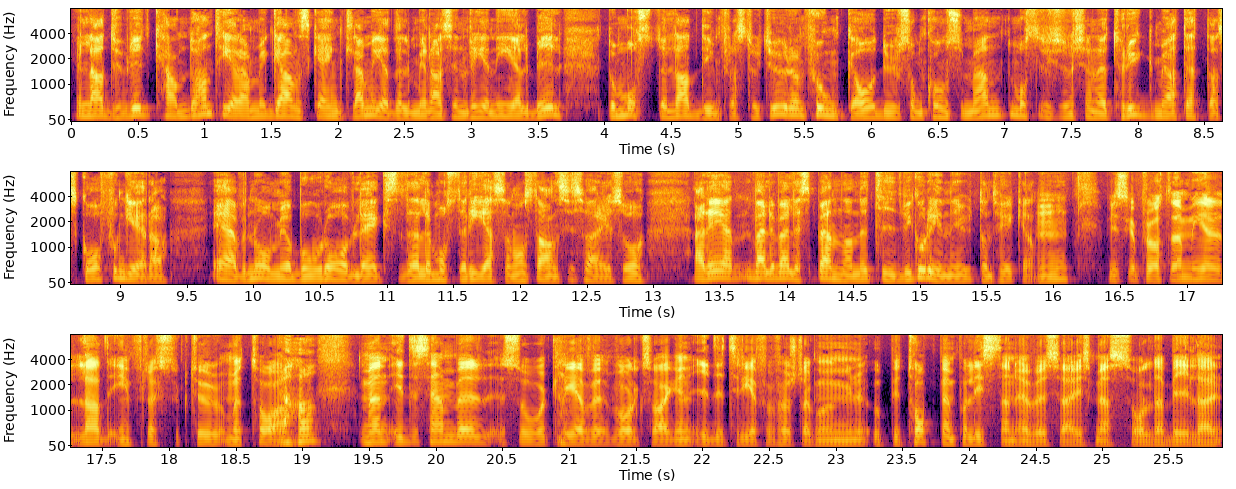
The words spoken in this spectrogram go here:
En laddhybrid kan du hantera med ganska enkla medel medan en ren elbil, då måste laddinfrastrukturen funka och du som konsument måste liksom känna dig trygg med att detta ska fungera. Även om jag bor avlägset eller måste resa någonstans i Sverige. Så ja, det är en väldigt, väldigt spännande tid vi går in i utan tvekan. Mm. Vi ska prata mer laddinfrastruktur om ett tag. Jaha. Men i december så klev Volkswagen ID3 för första gången gången upp i toppen på listan över Sveriges mest sålda bilar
